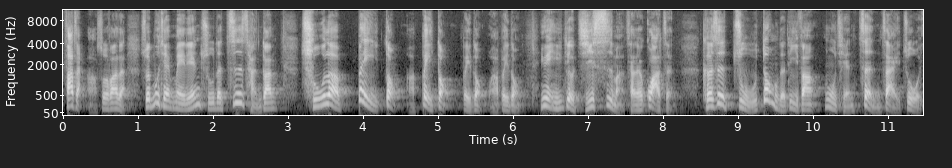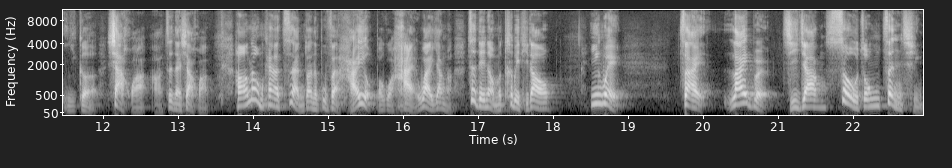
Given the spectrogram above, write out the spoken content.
发展啊，收缩发展。所以目前美联储的资产端除了被动啊，被动、被动啊，被动，因为一定有急事嘛，才能挂诊。可是主动的地方目前正在做一个下滑啊，正在下滑。好，那我们看下资产端的部分，还有包括海外央行这点呢，我们特别提到哦，因为在 LIBOR 即将寿终正寝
